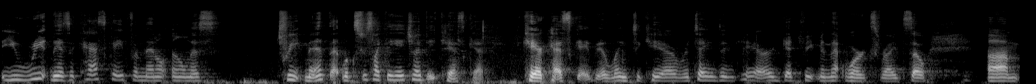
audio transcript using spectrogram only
you re- there's a cascade for mental illness treatment that looks just like the HIV cascade, care cascade. They're linked to care, retained in care, get treatment that works, right? So um,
